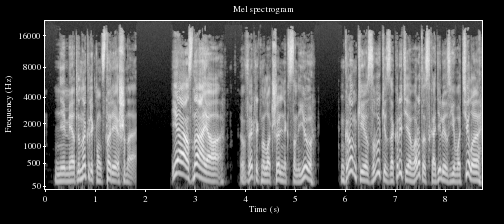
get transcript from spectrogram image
— немедленно крикнул старейшина. «Я знаю!» — выкрикнул отшельник Санью. Громкие звуки закрытия ворот исходили из его тела,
